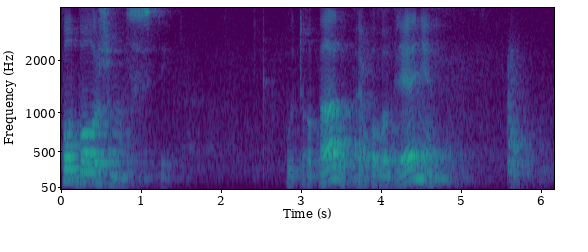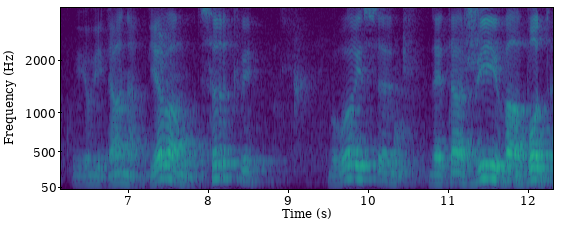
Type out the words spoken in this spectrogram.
pobožnosti. U troparu prepolovljenje, koji ovih dana pjevamo u crkvi, govori se da je ta živa voda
